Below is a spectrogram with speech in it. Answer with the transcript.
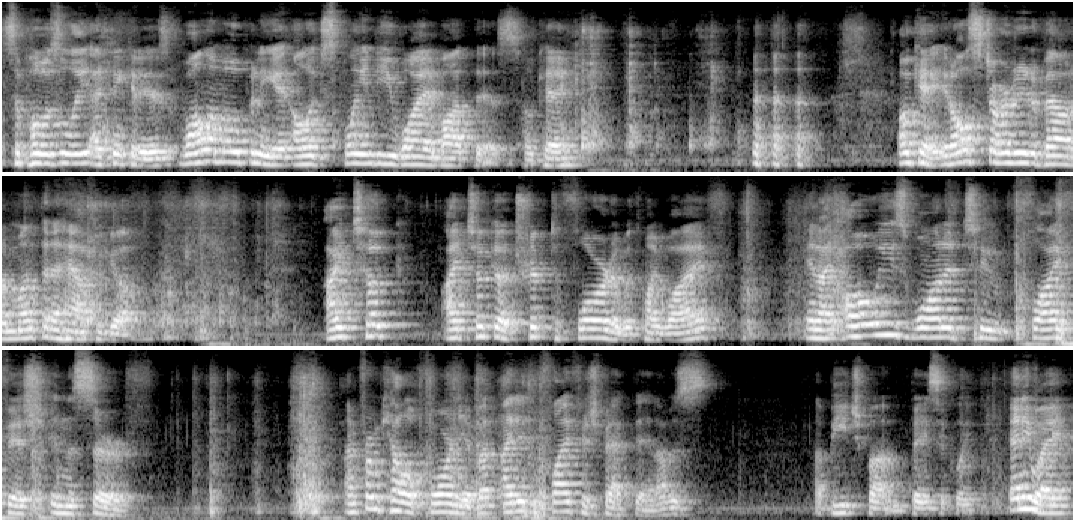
Supposedly, I think it is. While I'm opening it, I'll explain to you why I bought this, okay? okay, it all started about a month and a half ago. I took I took a trip to Florida with my wife and I always wanted to fly fish in the surf. I'm from California, but I didn't fly fish back then. I was a beach bum, basically. Anyway,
